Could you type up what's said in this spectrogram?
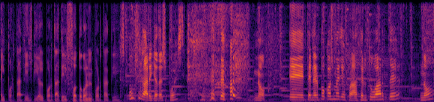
el portátil, tío, el portátil, foto con el portátil. un cigarrillo después. no. Eh, tener pocos medios para hacer tu arte, ¿no?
